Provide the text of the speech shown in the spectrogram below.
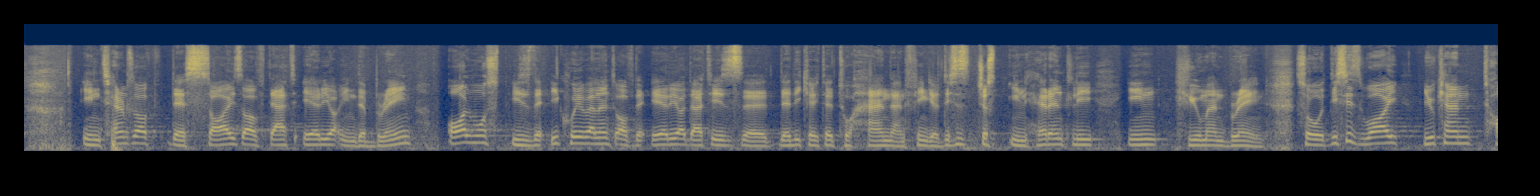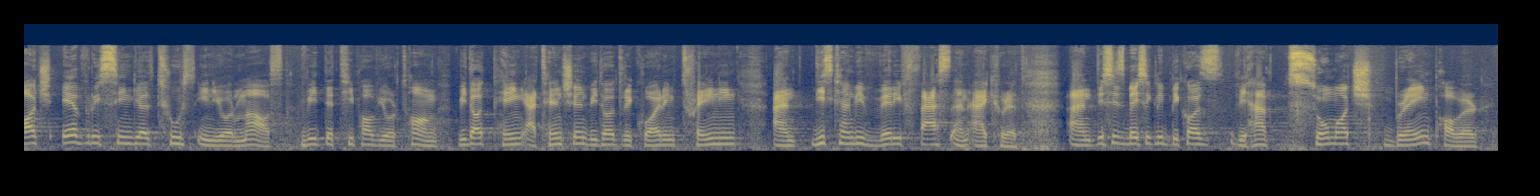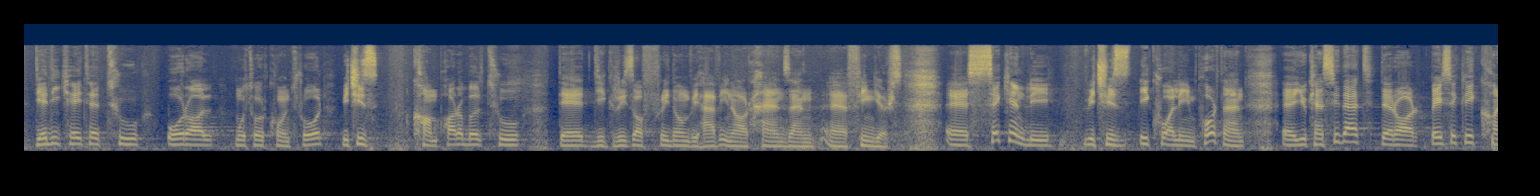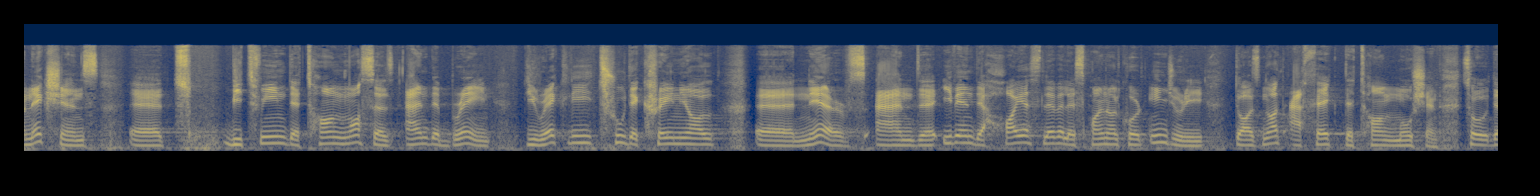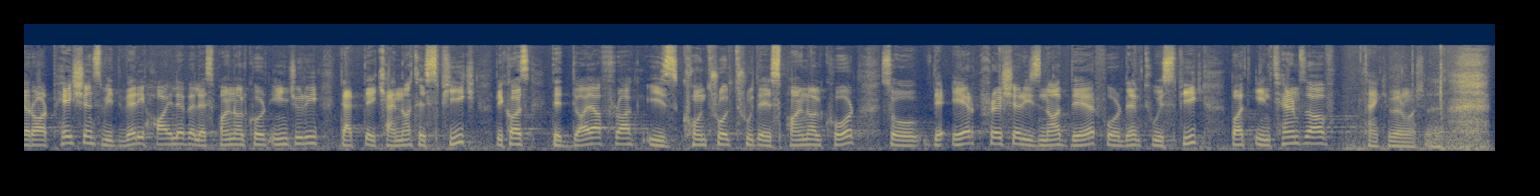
in terms of the size of that area in the brain almost is the equivalent of the area that is uh, dedicated to hand and finger. This is just inherently in human brain. So this is why you can touch every single tooth in your mouth with the tip of your tongue without paying attention, without requiring training, and this can be very fast and accurate. And this is basically because we have so much brain power dedicated to oral motor control, which is comparable to the degrees of freedom we have in our hands and uh, fingers. Uh, secondly, which is equally important, uh, you can see that there are basically connections uh, t- between the tongue muscles and the brain directly through the cranial uh, nerves, and uh, even the highest level spinal cord injury does not affect the tongue motion. So there are patients with very high level spinal cord injury that they cannot speak because the diaphragm is controlled through the spinal cord. So the air pressure is not there for them to speak. But in terms of, thank you very much.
